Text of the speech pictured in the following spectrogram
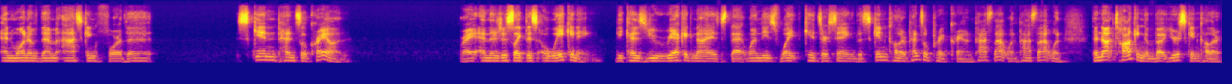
and one of them asking for the skin pencil crayon, right? And there's just like this awakening because you recognize that when these white kids are saying the skin color pencil print crayon, pass that one, pass that one, they're not talking about your skin color.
